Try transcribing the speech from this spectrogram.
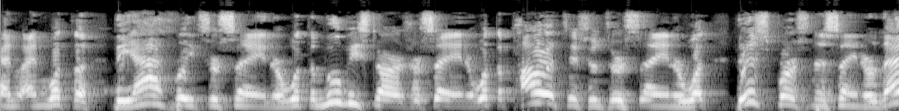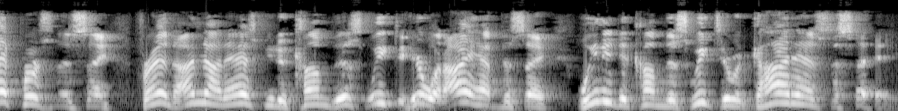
and, and what the, the athletes are saying, or what the movie stars are saying, or what the politicians are saying, or what this person is saying, or that person is saying. Friend, I'm not asking you to come this week to hear what I have to say. We need to come this week to hear what God has to say.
